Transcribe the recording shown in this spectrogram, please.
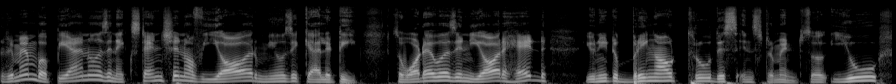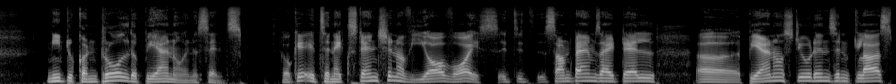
remember, piano is an extension of your musicality. So, whatever's in your head, you need to bring out through this instrument. So, you need to control the piano in a sense okay it's an extension of your voice it's, it's sometimes i tell uh, piano students in class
